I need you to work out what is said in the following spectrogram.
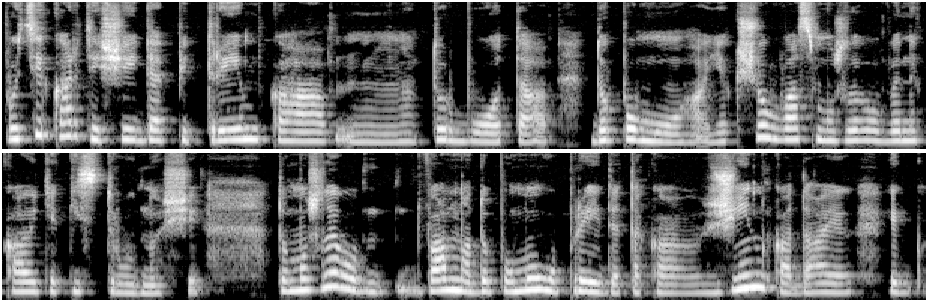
По цій карті ще йде підтримка, турбота, допомога. Якщо у вас, можливо, виникають якісь труднощі, то, можливо, вам на допомогу прийде така жінка, да, як,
